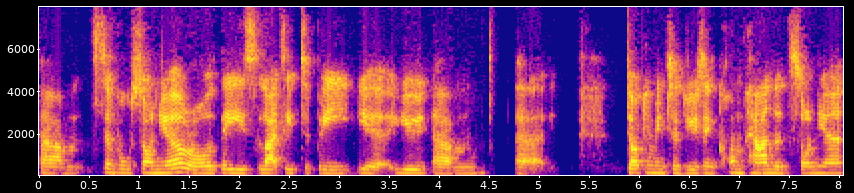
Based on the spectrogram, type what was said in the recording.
um, simple SONIA, or are these likely to be yeah, you, um, uh, documented using compounded SONIA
